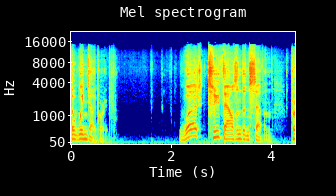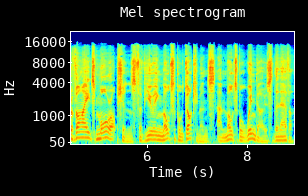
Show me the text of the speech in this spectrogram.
The window group. Word 2007 provides more options for viewing multiple documents and multiple windows than ever.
